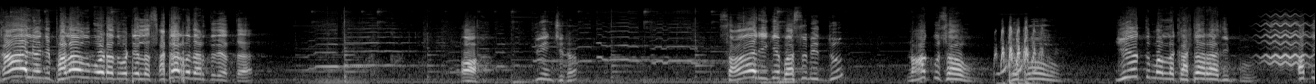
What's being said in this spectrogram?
ಖಾಲಿ ಒಂಜಿ ಪಲಾವ್ ಬೋಡದ ಹೋಟೆಲ್ ಸಟರ್ನ ದಾರ್ತದೆ ಅತ್ತ ಆ ಇದು ಎಂಚಿನ ಸಾರಿಗೆ ಬಸ್ಸು ಬಿದ್ದು ನಾಲ್ಕು ಸಾವು ಯಬ್ಬೋ, ಏತು ಮಲ್ಲ ಕಟಾರ ಅದು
